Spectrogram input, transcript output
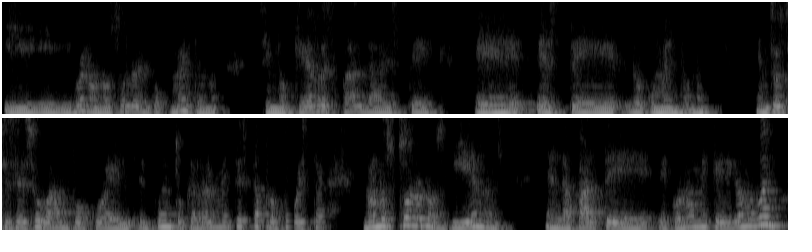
Y bueno, no solo el documento, ¿no? sino que respalda este, eh, este documento. ¿no? Entonces eso va un poco el, el punto, que realmente esta propuesta no, no solo nos guiemos en la parte económica y digamos, bueno,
